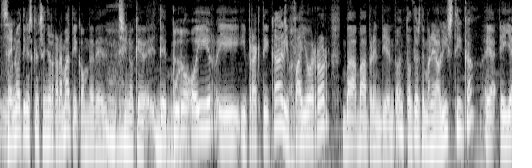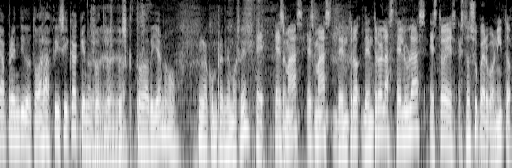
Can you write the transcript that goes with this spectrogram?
Sí. No tienes que enseñar gramática a un bebé, sino que de puro No. oír y, y practicar y fallo-error va, va aprendiendo. Entonces, de manera holística, ella, ha aprendido toda la física que nosotros ya, ya. pues todavía no, no la comprendemos bien. Eh, es más, es más, dentro, dentro de las células, esto es, esto es súper bonito.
